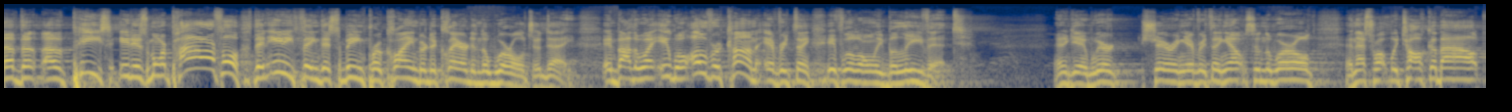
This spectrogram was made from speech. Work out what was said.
of, the, of peace, it is more powerful than anything that's being proclaimed or declared in the world today. And by the way, it will overcome everything if we'll only believe it. And again, we're sharing everything else in the world, and that's what we talk about.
